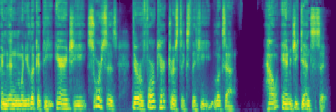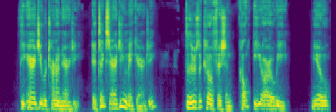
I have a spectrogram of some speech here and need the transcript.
And then when you look at the energy sources, there are four characteristics that he looks at. How energy dense is it? The energy return on energy. It takes energy make energy. So there's a coefficient called EROE. You know,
